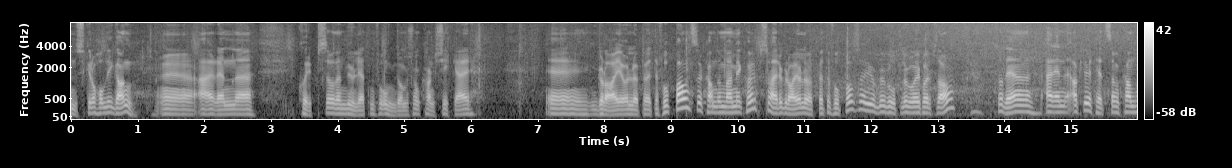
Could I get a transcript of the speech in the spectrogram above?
ønsker å holde i gang, er den korpset og den muligheten for ungdommer som kanskje ikke er eh, glad i å løpe etter fotball, så kan de være med i korps. Så er du glad i å løpe etter fotball, så er du joggu god til å gå i korps da òg. Så det er en aktivitet som kan,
